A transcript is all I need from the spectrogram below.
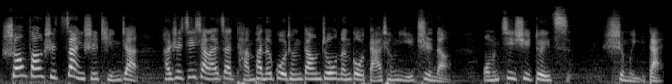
双方是暂时停战，还是接下来在谈判的过程当中能够达成一致呢？我们继续对此拭目以待。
